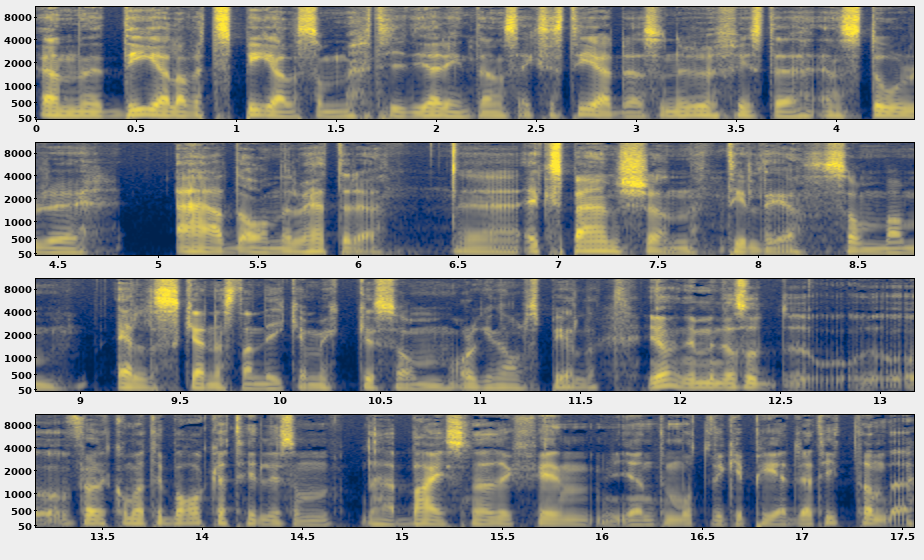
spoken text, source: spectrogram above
en del av ett spel som tidigare inte ens existerade. Så nu finns det en stor eh, add-on, eller vad heter det? Eh, expansion till det som man älskar nästan lika mycket som originalspelet. Ja, men alltså för att komma tillbaka till liksom det här bajsnödig film gentemot Wikipedia-tittande.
